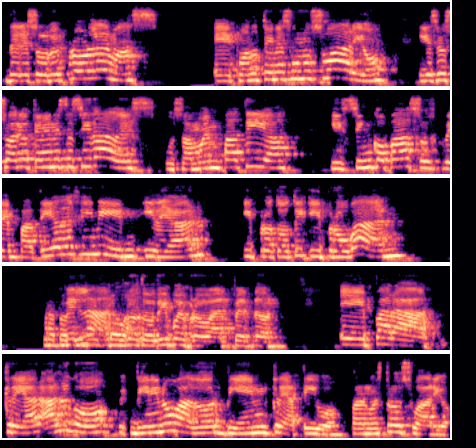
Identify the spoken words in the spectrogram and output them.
de resolver problemas eh, cuando tienes un usuario y ese usuario tiene necesidades, usamos empatía y cinco pasos de empatía, definir, idear y, y probar, prototipo Y probar. prototipo y probar, perdón, eh, para crear algo bien innovador, bien creativo para nuestro usuario.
